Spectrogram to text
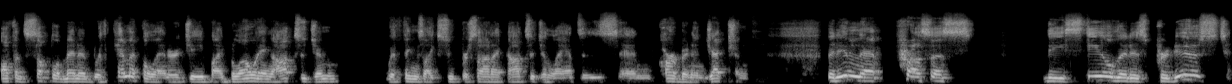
often supplemented with chemical energy by blowing oxygen with things like supersonic oxygen lances and carbon injection. But in that process, the steel that is produced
